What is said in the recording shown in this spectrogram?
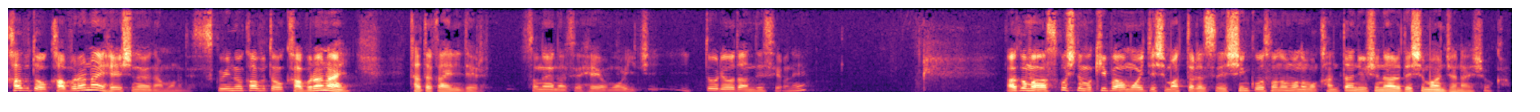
兜をかぶらない兵士のようなものです。救いの兜をかぶらない戦いに出る。そのような兵をもう一一刀両断ですよね。悪魔が少しでも牙を向いてしまったらですね信仰そのものも簡単に失われてしまうんじゃないでしょうか。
